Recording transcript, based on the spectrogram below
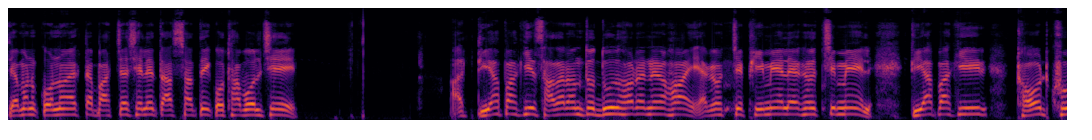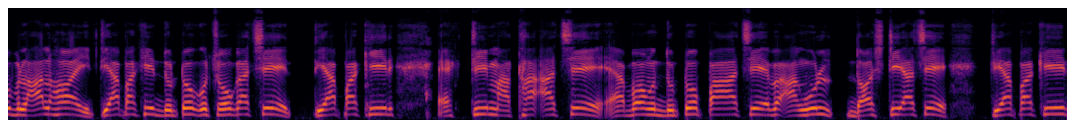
যেমন কোনো একটা বাচ্চা ছেলে তার সাথে কথা বলছে। আর টিয়া পাখি সাধারণত দু ধরনের হয়। এক হচ্ছে ফিমেল এক হচ্ছে মেল টিয়া পাখির ঠোঁট খুব লাল হয়। টিয়া পাখির দুটো চোখ আছে। টিয়া পাখির একটি মাথা আছে এবং দুটো পা আছে এবং আঙুল দশটি আছে। টিয়া পাখির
